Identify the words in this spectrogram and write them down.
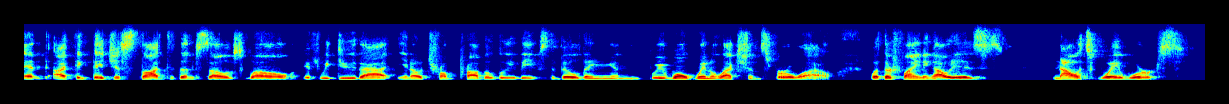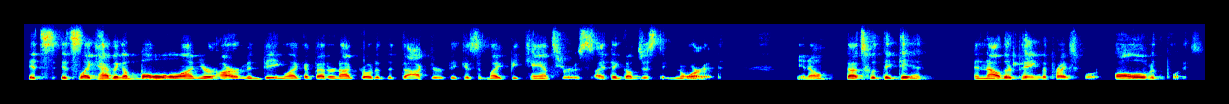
and I think they just thought to themselves, well, if we do that, you know, Trump probably leaves the building and we won't win elections for a while. What they're finding out is now it's way worse. It's it's like having a mole on your arm and being like, I better not go to the doctor because it might be cancerous. I think I'll just ignore it. You know, that's what they did. And now they're paying the price for it all over the place.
